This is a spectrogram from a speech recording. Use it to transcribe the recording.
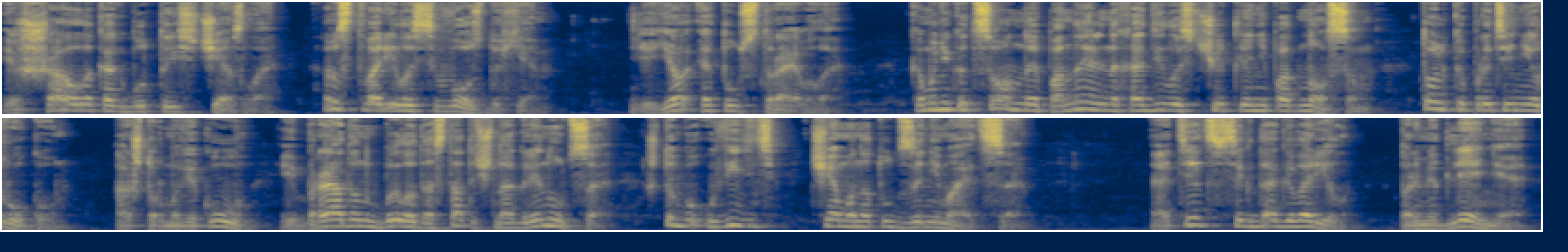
и Шалла как будто исчезла, растворилась в воздухе. Ее это устраивало. Коммуникационная панель находилась чуть ли не под носом, только протяни руку. А штурмовику и Браден было достаточно оглянуться, чтобы увидеть, чем она тут занимается. Отец всегда говорил, промедление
